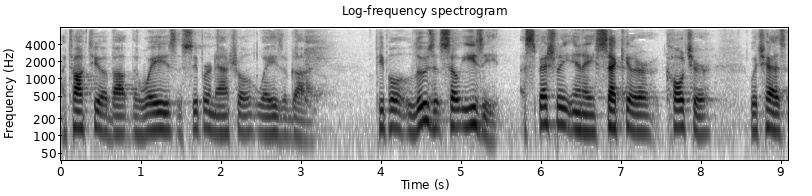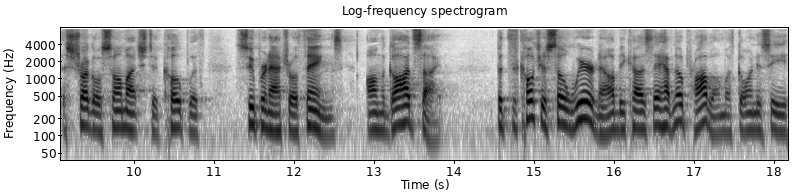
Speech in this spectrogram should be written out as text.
I talk to you about the ways, the supernatural ways of God. People lose it so easy, especially in a secular culture which has struggled so much to cope with supernatural things on the God side. But the culture is so weird now because they have no problem with going to see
